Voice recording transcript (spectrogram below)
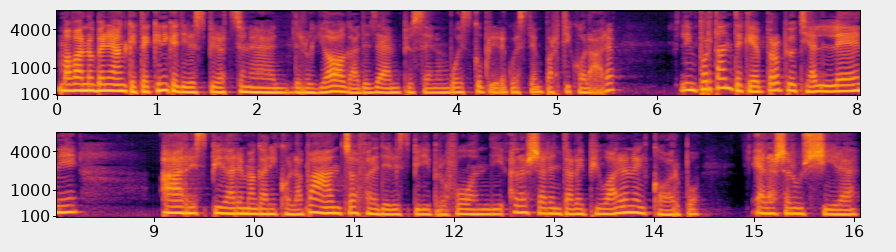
ma vanno bene anche tecniche di respirazione dello yoga, ad esempio, se non vuoi scoprire queste in particolare. L'importante è che proprio ti alleni a respirare magari con la pancia, a fare dei respiri profondi, a lasciare entrare più aria nel corpo e a lasciare uscire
